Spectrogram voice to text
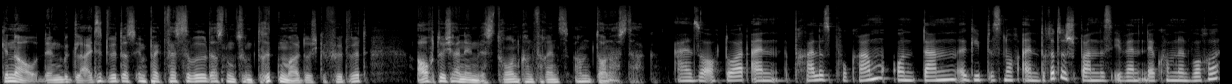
Genau, denn begleitet wird das Impact Festival, das nun zum dritten Mal durchgeführt wird, auch durch eine Investorenkonferenz am Donnerstag. Also auch dort ein pralles Programm. Und dann äh, gibt es noch ein drittes spannendes Event in der kommenden Woche,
